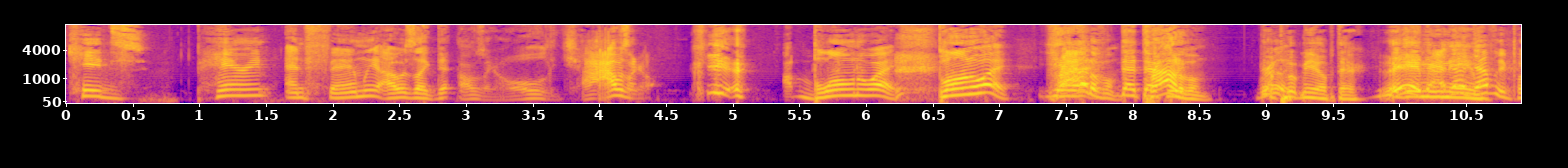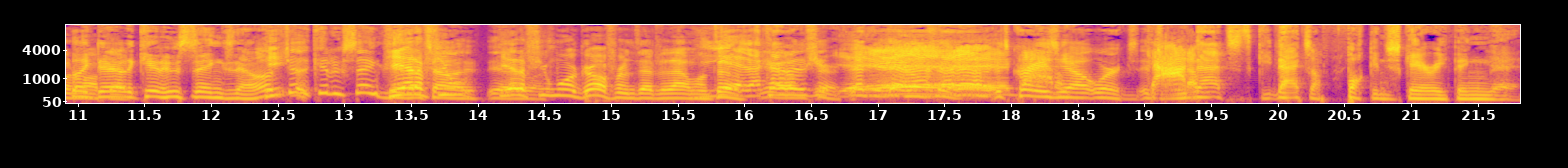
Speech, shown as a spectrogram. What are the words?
kid's parent and family, I was like, I was like, holy, ch- I was like, Yeah, blown away, blown away. Proud of him. That proud of him. Really. put me up there. They Yeah, gave me that name. definitely put like they're the kid who sings now. Oh, He- the kid who sings. He Yeah, had a few. I- yeah, he had a few more girlfriends after that one too. Yeah, that kind of sure. yeah, it's crazy how it works. That's that's a fucking scary thing. Yeah,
